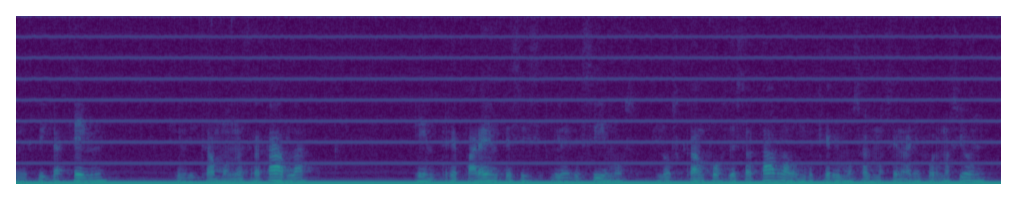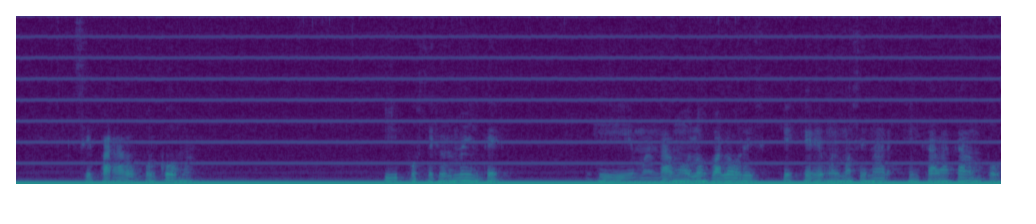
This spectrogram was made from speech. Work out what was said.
significa en indicamos nuestra tabla entre paréntesis le decimos los campos de esa tabla donde queremos almacenar información separados por coma y posteriormente eh, mandamos los valores que queremos almacenar en cada campo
